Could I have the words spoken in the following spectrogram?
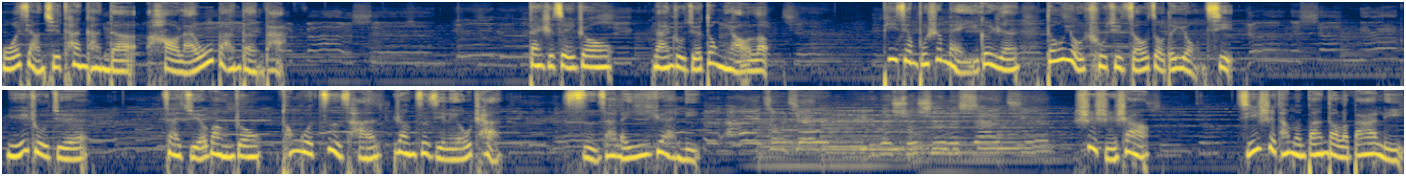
我想去看看的好莱坞版本吧。但是最终，男主角动摇了。毕竟不是每一个人都有出去走走的勇气。女主角在绝望中。通过自残让自己流产，死在了医院里。事实上，即使他们搬到了巴黎，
